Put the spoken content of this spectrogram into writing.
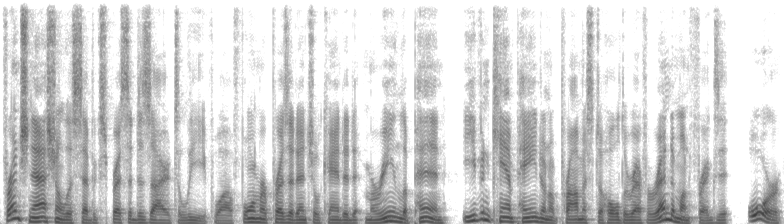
French nationalists have expressed a desire to leave, while former presidential candidate Marine Le Pen even campaigned on a promise to hold a referendum on Frexit or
